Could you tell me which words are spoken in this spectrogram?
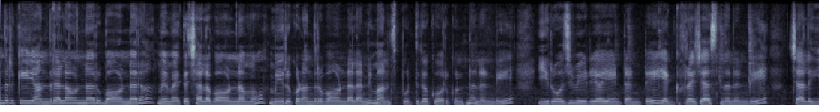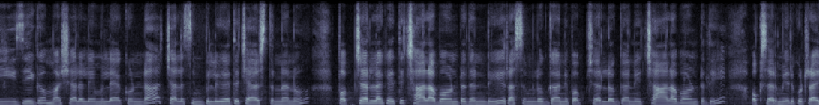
అందరికీ అందరు ఎలా ఉన్నారు? బాగున్నారా? మేమైతే చాలా బాగున్నాము. మీరు కూడా అందరూ బాగుండాలని మనస్ఫూర్తిగా కోరుకుంటున్నానండి. ఈరోజు వీడియో ఏంటంటే ఎగ్ ఫ్రై చేస్తున్నానండి. చాలా ఈజీగా మసాలాలు ఏమి లేకుండా చాలా సింపుల్గా అయితే చేస్తున్నాను. పప్పుచారులోకి అయితే చాలా బాగుంటుందండి. రసంలోకి కానీ పప్పుచారులోకి కానీ చాలా బాగుంటుంది. ఒకసారి మీరు కూడా ట్రై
